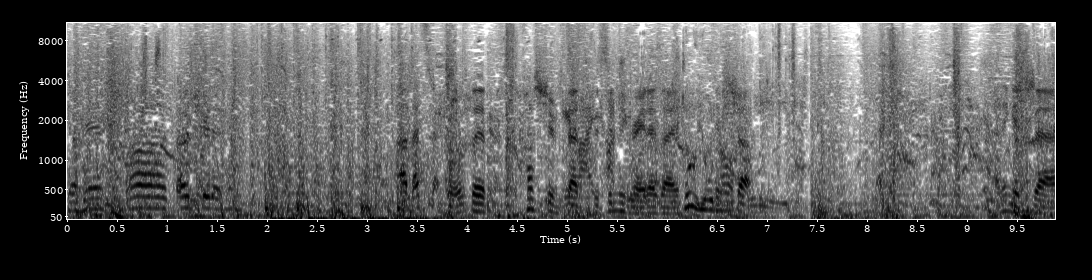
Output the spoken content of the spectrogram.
Kill him. Oh, don't shoot at him. Ah, that's cool. The costume starts to disintegrate as I Do you get shot. I think it's uh,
